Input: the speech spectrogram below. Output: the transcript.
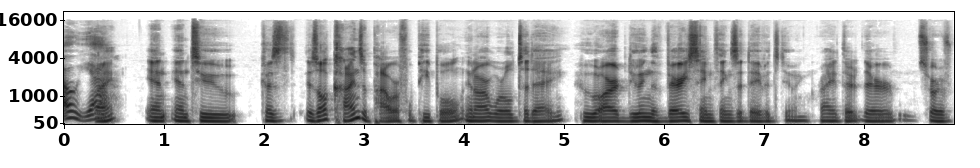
Oh yeah. right? And and to because there's all kinds of powerful people in our world today who are doing the very same things that David's doing, right? They're they're sort of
